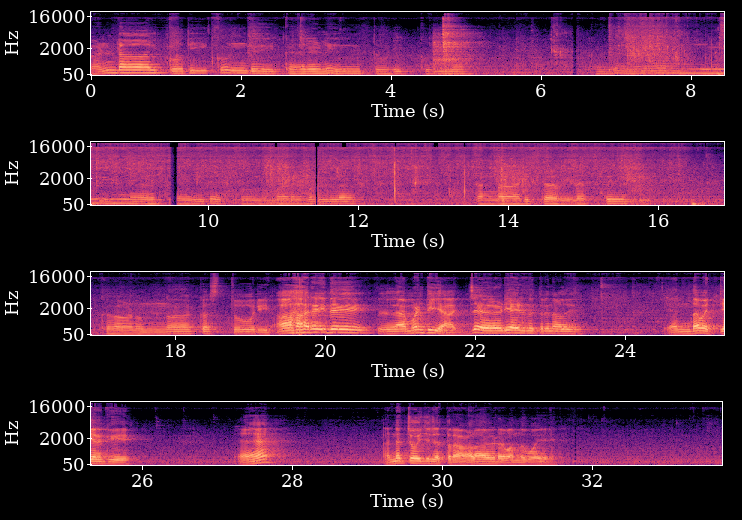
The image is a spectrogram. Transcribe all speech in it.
കണ്ടാൽ കൊതി കൊണ്ട് കരൾ തുടിക്കുന്ന മണമുള്ള കണ്ണാടിക്കവിളത്ത് കാണുന്ന കസ്തൂരി. ആരാ ഇത്? ലെമൺ ടീയാ? ജേടിയായിരുന്നു ഇത്രയും നാൾ. എന്താ പറ്റിയ എനക്ക് ഏ? എന്നെ ചോദിച്ചിട്ട് എത്ര ആളാകട വന്നു പോയേ?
